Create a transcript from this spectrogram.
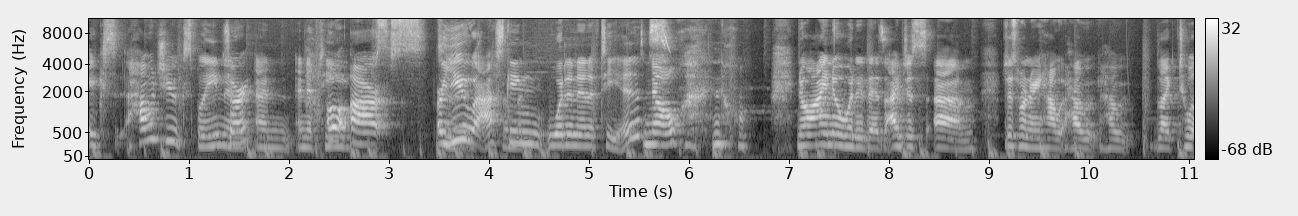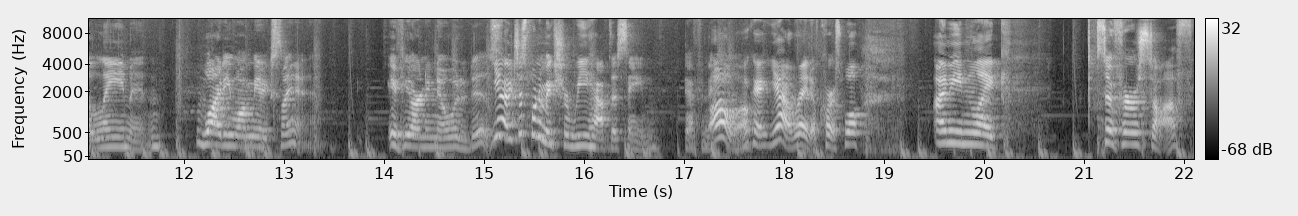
ex- how would you explain Sorry? an, an NFT? Oh, are, are to you somebody? asking what an NFT is? No, no, no. I know what it is. I just um just wondering how how how like to a layman. Why do you want me to explain it? If you already know what it is. Yeah, I just want to make sure we have the same. definition. Oh, okay. Yeah, right. Of course. Well, I mean, like, so first off,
